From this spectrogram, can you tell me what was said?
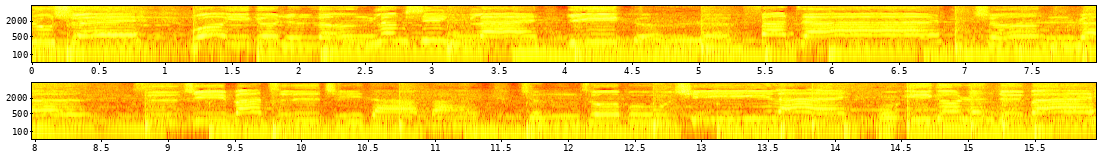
入睡，我一个人冷冷醒来，一个人发呆，承认自己把自己打败，振作不起来，我一个人对白，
